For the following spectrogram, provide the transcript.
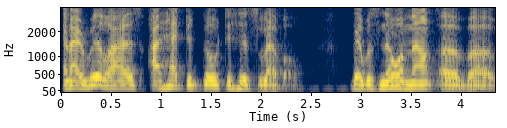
and I realized I had to go to his level. There was no amount of, uh,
